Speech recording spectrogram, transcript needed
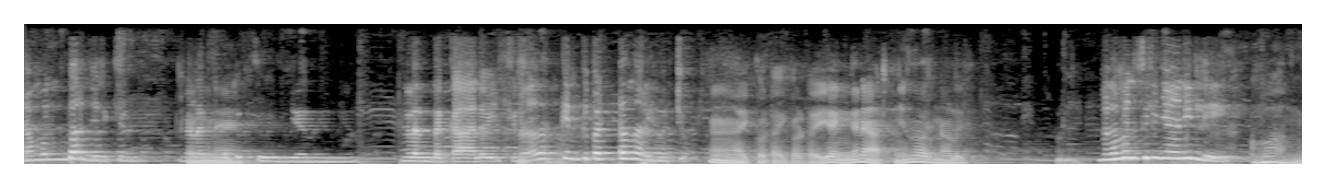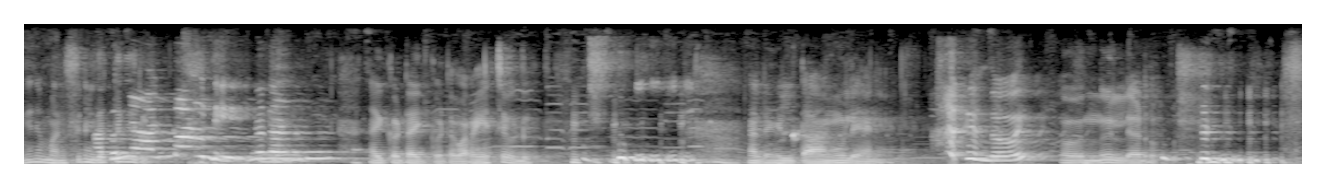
ഞാൻ മുൻപ് അറിഞ്ഞിരിക്കുന്നു നിങ്ങൾ എന്തൊക്കെ ആലോചിക്കണം? അതൊക്കെ എനിക്ക് പെട്ടെന്ന് അറിയാൻ പറ്റും. ആയിക്കോട്ടെ ആയിക്കോട്ടെ. ഈ എങ്ങനെ അറിഞ്ഞെന്ന് പറഞ്ഞാൾ? നിങ്ങളെ മനസ്സിൽ ഞാനില്ലേ? ഓ അങ്ങനെ മനസ്സിനകത്ത് ഞാനും ആയിക്കോട്ടെ ആയിക്കോട്ടെ. പറയച്ച വിട് അല്ലെങ്കിൽ താങ്ങൂല ഞാൻ എന്തോ ഒന്നുമില്ലാടോ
